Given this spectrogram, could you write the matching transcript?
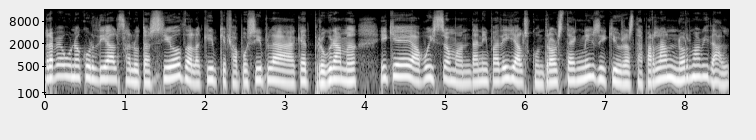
Rebeu una cordial salutació de l'equip que fa possible aquest programa i que avui som en Dani Padilla, els controls tècnics i qui us està parlant, Norma Vidal.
